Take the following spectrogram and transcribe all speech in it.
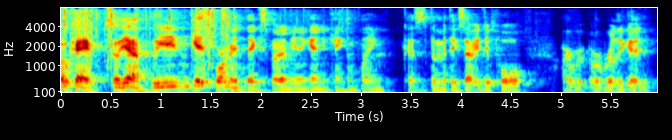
okay, so yeah, we didn't get four mythics, but I mean, again, you can't complain because the mythics that we did pull are, are really good.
